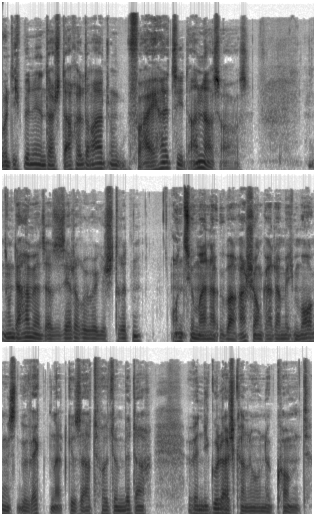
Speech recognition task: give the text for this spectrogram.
und ich bin hinter Stacheldraht und Freiheit sieht anders aus. Und da haben wir uns also sehr darüber gestritten. Und zu meiner Überraschung hat er mich morgens geweckt und hat gesagt, heute Mittag, wenn die Gulaschkanone kommt,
